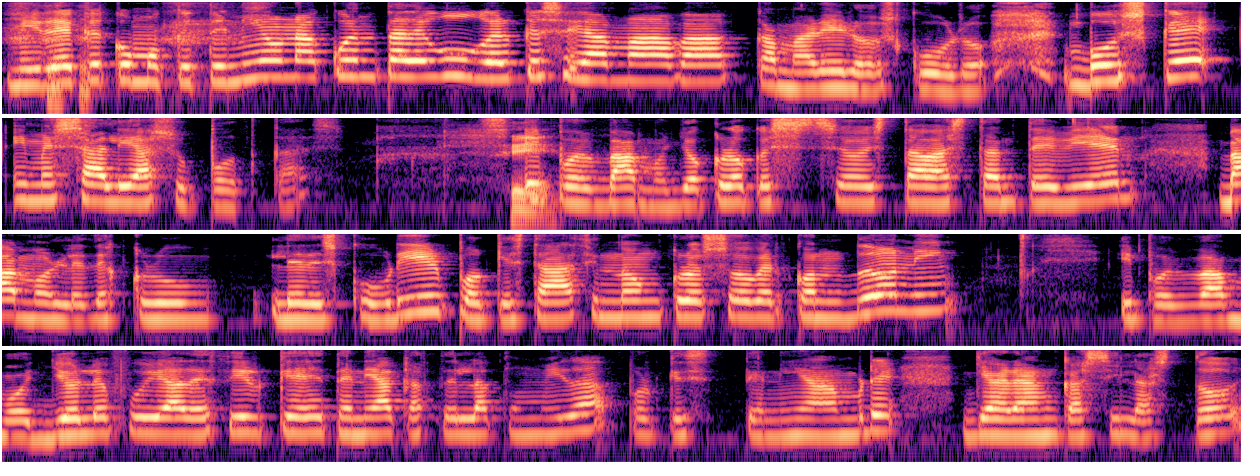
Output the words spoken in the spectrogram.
miré que como que tenía una cuenta de Google que se llamaba Camarero Oscuro. Busqué y me salía su podcast. Sí. Y pues vamos, yo creo que eso está bastante bien. Vamos, le, descru- le descubrí porque estaba haciendo un crossover con Donnie. Y pues vamos, yo le fui a decir que tenía que hacer la comida porque tenía hambre. Ya eran casi las dos.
